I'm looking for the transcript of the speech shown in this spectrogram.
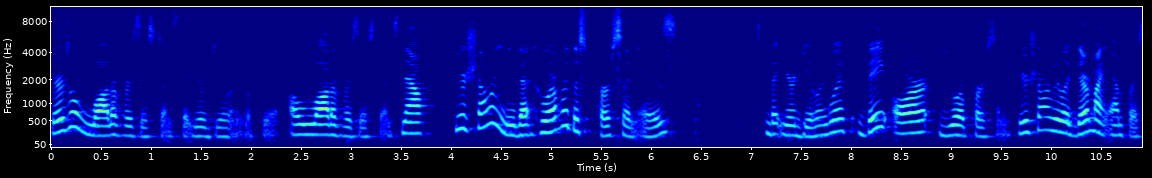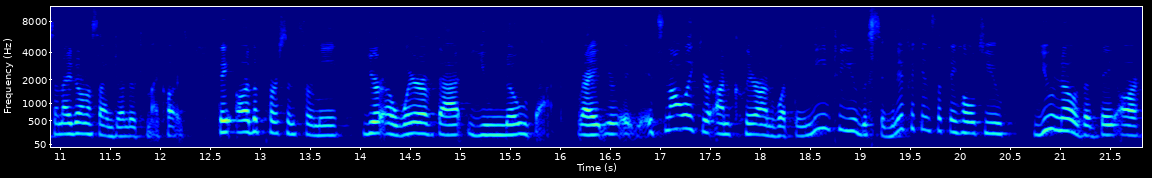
There's a lot of resistance that you're dealing with here. A lot of resistance. Now, you're showing me that whoever this person is, that you're dealing with, they are your person. You're showing me like they're my empress and I don't assign gender to my cards. They are the person for me. You're aware of that. You know that, right? You're, it's not like you're unclear on what they mean to you, the significance that they hold to you. You know that they are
